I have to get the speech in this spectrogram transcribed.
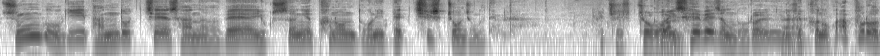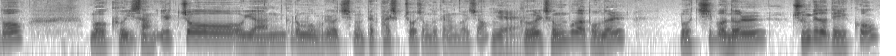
중국이 반도체 산업의 육성에 퍼놓은 돈이 170조 원 정도 됩니다. 170조 원. 거의 3배 정도를 네. 이제 퍼놓고 앞으로도 뭐 그 이상 1조 위안 그러면 우리로 치면 180조 정도 되는 거죠. 예. 그걸 정부가 돈을 뭐 집어넣을 준비도 돼 있고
